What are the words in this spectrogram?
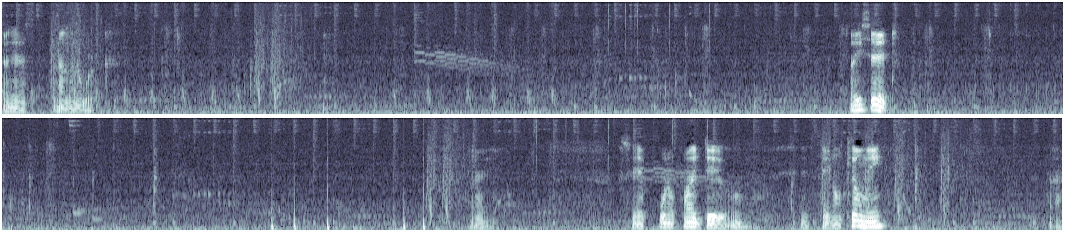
Okay, it's not gonna work. Place it. See if what I'll do if they don't kill me. Ah,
